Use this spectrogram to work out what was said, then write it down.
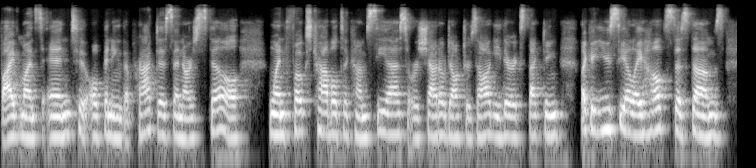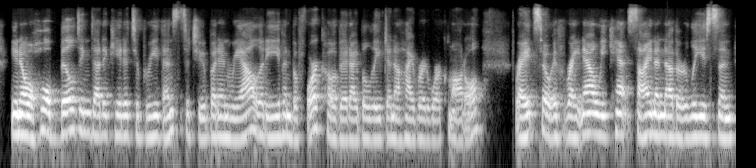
five months into opening the practice and are still, when folks travel to come see us or shadow Dr. Zaghi, they're expecting like a UCLA Health Systems, you know, a whole building dedicated to Breathe Institute. But in reality, even before COVID, I believed in a hybrid work model right? So if right now we can't sign another lease and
